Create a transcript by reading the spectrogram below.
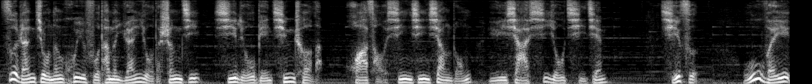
自然就能恢复它们原有的生机，溪流便清澈了，花草欣欣向荣，鱼虾西游其间。其次，无为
